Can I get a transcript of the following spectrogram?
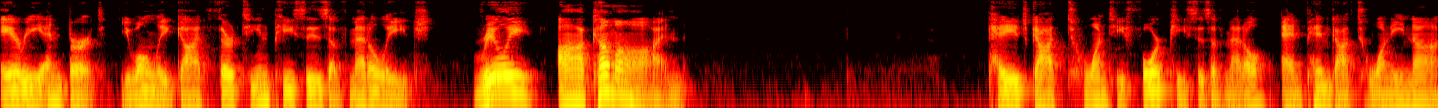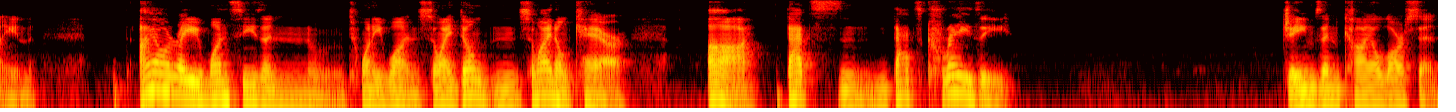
Airy and Bert, you only got 13 pieces of metal each. Really? Ah, come on. Paige got 24 pieces of metal, and Pin got 29. I already won season 21, so I don't so I don't care. Ah, that's that's crazy. James and Kyle Larson.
